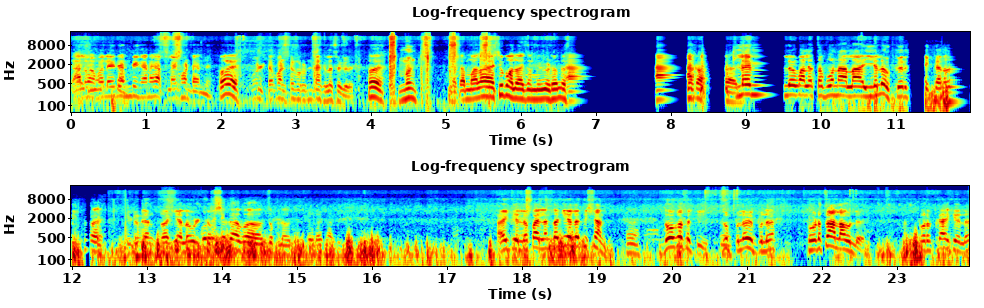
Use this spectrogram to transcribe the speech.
काल त्यांनी धिंगाणा घातलाय खोंडाने. होय. उलट पलट करून टाकलं सगळं. होय. मग? आता मला अशी बोलवायचं मी व्हिडिओ म्हणलं, मला तर फोन आला. ये लवकर. check करा. तिकडे त्यांचं केलं उलट. कुठे शिक झोपलं होतं? काय केलं? पहिल्यांदा गेलं ती शांत. हं. दोघच होती. झुपलं विपलं थोडं चालावलं. आणि परत काय केलं?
